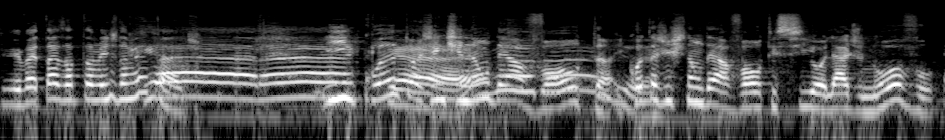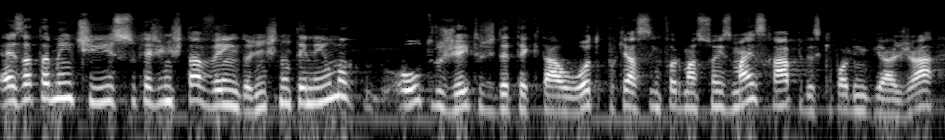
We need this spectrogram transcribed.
Ele vai estar exatamente na metade. Caraca. E enquanto a gente não der a volta, enquanto a gente não der a volta e se olhar de novo, é exatamente isso que a gente tá vendo. A gente não tem nenhuma outro jeito de detectar o outro, porque as informações mais rápidas que podem viajar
